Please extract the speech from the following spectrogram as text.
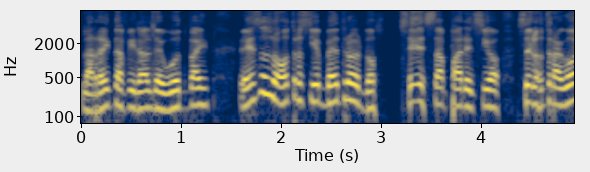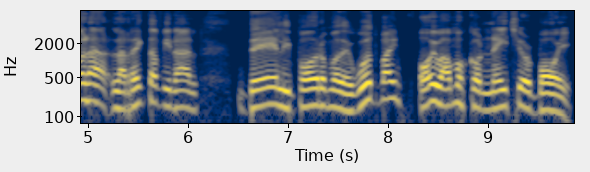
la recta final de Woodbine, esos otros 100 metros no, se desapareció, se lo tragó la, la recta final del hipódromo de Woodbine. Hoy vamos con Nature Boy.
